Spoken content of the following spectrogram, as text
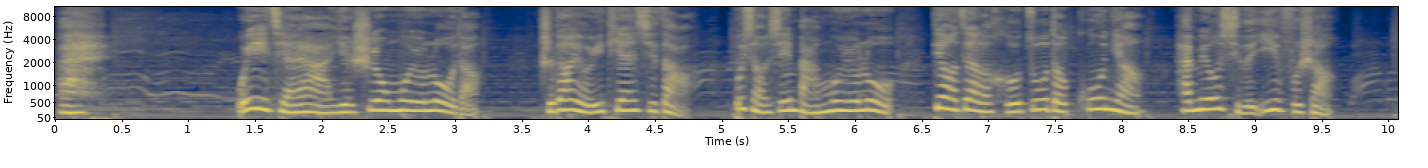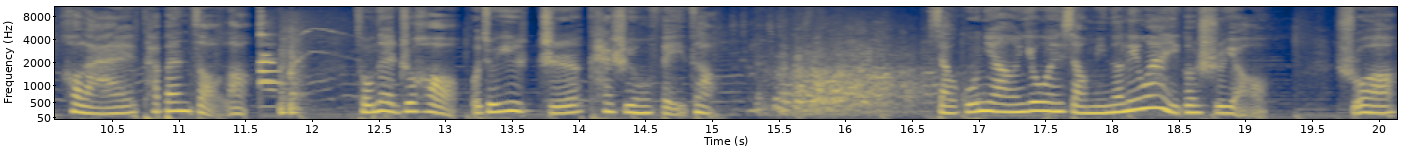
哎，我以前呀也是用沐浴露的，直到有一天洗澡不小心把沐浴露掉在了合租的姑娘还没有洗的衣服上，后来她搬走了，从那之后我就一直开始用肥皂。”小姑娘又问小明的另外一个室友。说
